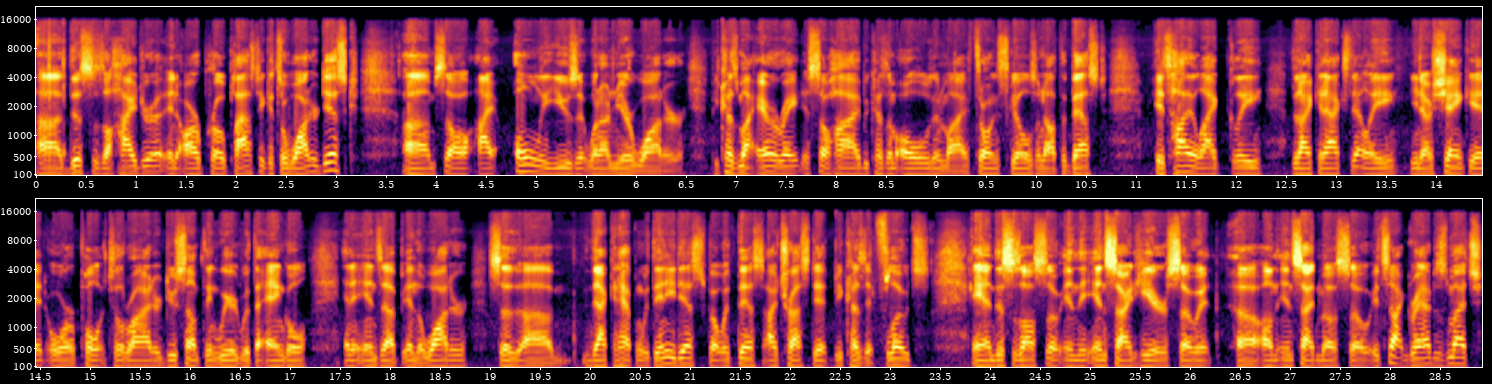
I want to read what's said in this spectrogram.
uh this is a Hydra and R Pro plastic. It's a water disc. Um, so I only use it when I'm near water. Because my error rate is so high, because I'm old and my throwing skills are not the best, it's highly likely that I could accidentally, you know, shank it or pull it to the right or do something weird with the angle and it ends up in the water. So um, that could happen with any disc, but with this, I trust it because it floats. And this is also in the inside here, so it, uh, on the inside most, so it's not grabbed as much,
